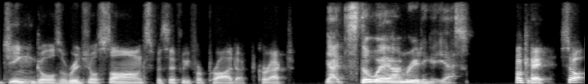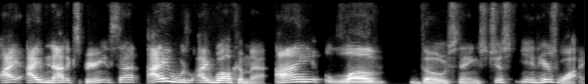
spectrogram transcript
jingles, original songs specifically for product, correct? That's the way I'm reading it. Yes. Okay, so I I've not experienced that. I would I welcome that. I love those things. Just and here's why.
